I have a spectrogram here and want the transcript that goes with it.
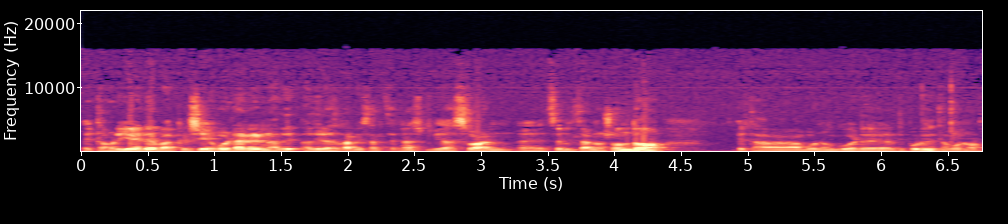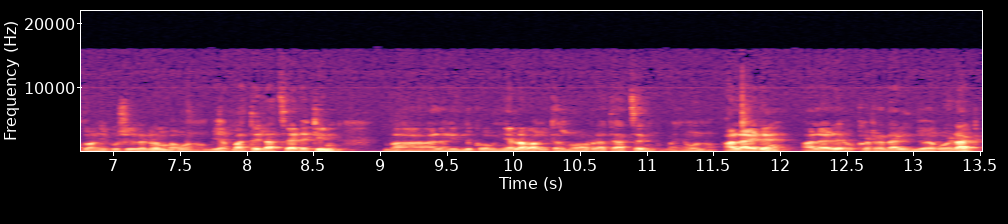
eta hori ere, ba, krisi egoeraren adierazgarri izan zen, ez? Bidazoan e, zebiltzan oso ondo, eta bueno, gu ere erdipurdi, eta bueno, orduan ikusi genuen, ba, bueno, biak bateratzearekin, ba, laginduko ginela, ba, gitasmo horreateatzen, baina, bueno, ala ere, ala ere, okerrera egindu egoerak,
